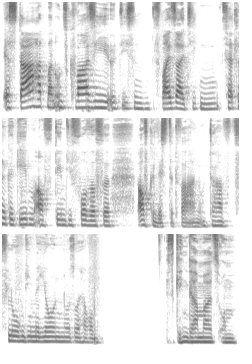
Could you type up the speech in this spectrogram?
erst da hat man uns quasi äh, diesen zweiseitigen Zettel gegeben, auf dem die Vorwürfe aufgelistet waren. Und da flogen die Millionen nur so herum. Es ging damals um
